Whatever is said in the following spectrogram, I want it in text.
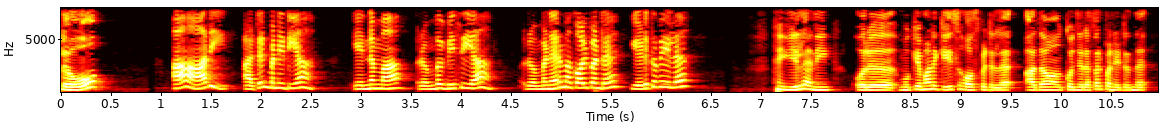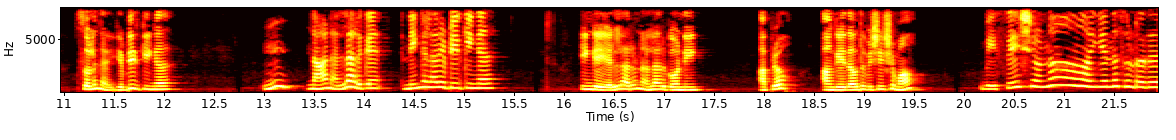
ஹலோ? ஆ ஆடி அட்டென்ட் பண்ணிட்டியா? என்னம்மா ரொம்ப பிஸியா ரொம்ப நேரமா கால் பண்றேன் எடுக்கவே இல்ல. இல்ல நீ ஒரு முக்கியமான கேஸ் ஹாஸ்பிட்டல்ல அதான் கொஞ்சம் ரெஃபர் பண்ணிட்டு இருந்தேன். சொல்லுங்க எப்படி இருக்கீங்க? ம் நான் நல்லா இருக்கேன். நீங்க எல்லாரும் எப்படி இருக்கீங்க? இங்க எல்லாரும் நல்லா இருக்கோம் நீ அப்புறம் அங்க ஏதாவது விசேஷமா? விசேஷம்னா என்ன சொல்றது?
